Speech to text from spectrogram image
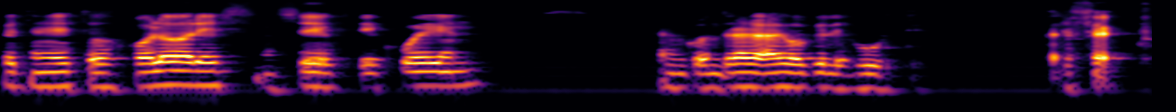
Puede tener estos dos colores, no sé, ustedes jueguen a encontrar algo que les guste. Perfecto.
